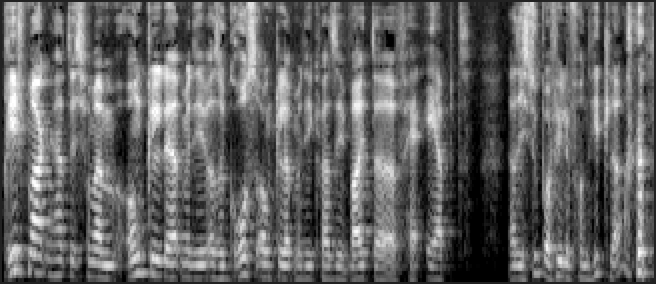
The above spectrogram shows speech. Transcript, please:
Briefmarken hatte ich von meinem Onkel, der hat mir die, also Großonkel hat mir die quasi weiter vererbt. Da hatte ich super viele von Hitler. und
